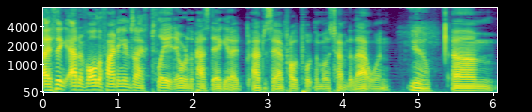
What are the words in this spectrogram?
I think out of all the fighting games I've played over the past decade, I I have to say I probably put the most time into that one. Yeah. Um,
